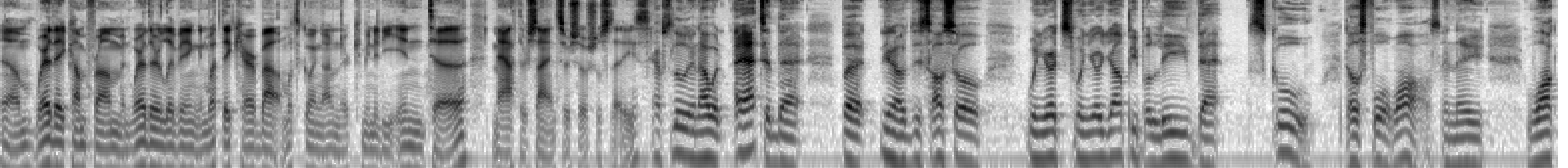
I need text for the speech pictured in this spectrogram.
um, where they come from and where they're living and what they care about and what's going on in their community into math or science or social studies. Absolutely, and I would add to that, but you know, this also when your when your young people leave that school, those four walls, and they walk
